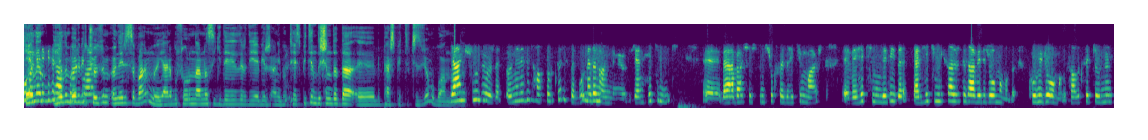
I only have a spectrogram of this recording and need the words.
Bu Hiyal'ın böyle bir çözüm önerisi var mı? Yani bu sorunlar nasıl giderilir diye bir hani bu tespitin dışında da e, bir perspektif çiziyor mu bu anlamda? Yani şunu diyoruz hep. Önlenebilir hastalıklar ise bu. Neden önlemiyoruz? Yani hekimlik e, beraber çalıştığımız çok sayıda hekim var. E, ve hepsinin dediği de yani hekimlik sadece tedavi edici olmamalı, koruyucu olmalı. Sağlık sektörünün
